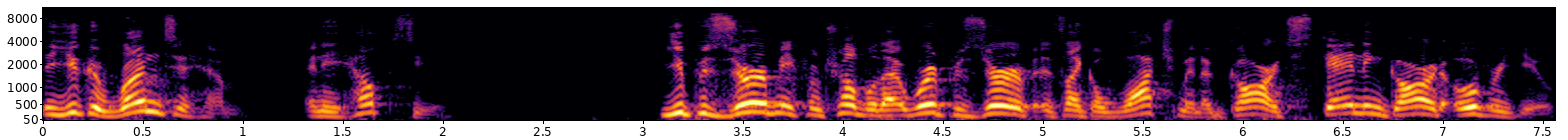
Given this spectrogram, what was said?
That you could run to him and he helps you. You preserve me from trouble. That word preserve is like a watchman, a guard, standing guard over you.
